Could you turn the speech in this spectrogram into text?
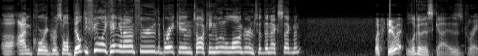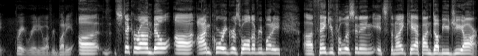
Uh, I'm Corey Griswold. Bill, do you feel like hanging on through the break and talking a little longer into the next segment? Let's do it. Look at this guy. This is great. Great radio, everybody. Uh, stick around, Bill. Uh, I'm Corey Griswold, everybody. Uh, thank you for listening. It's the nightcap on WGR.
